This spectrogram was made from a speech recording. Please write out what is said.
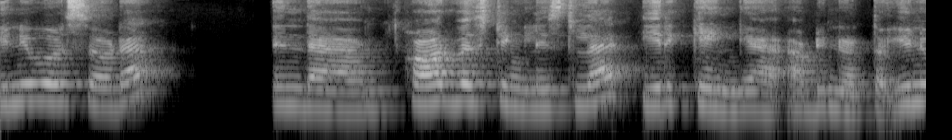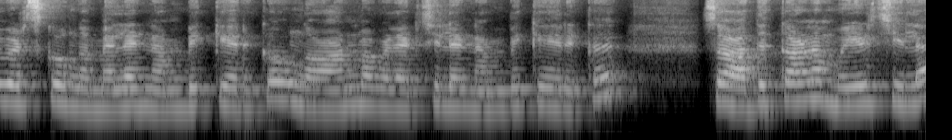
யூனிவர்ஸோட இந்த ஹார்வெஸ்டிங் லிஸ்ட்ல இருக்கீங்க அப்படின்னு அர்த்தம். யூனிவர்ஸ்க்கு உங்க மேல நம்பிக்கை இருக்கு உங்க ஆன்ம வளர்ச்சியில நம்பிக்கை இருக்கு. ஸோ அதுக்கான முயற்சியில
